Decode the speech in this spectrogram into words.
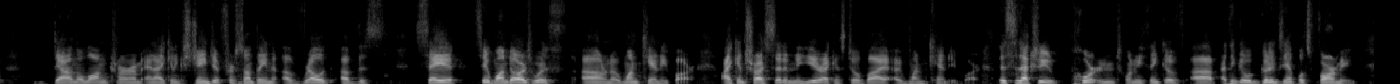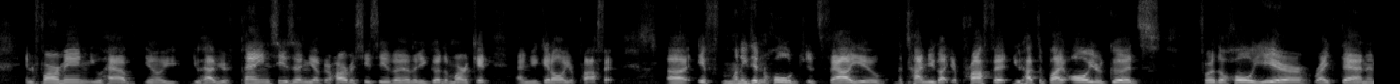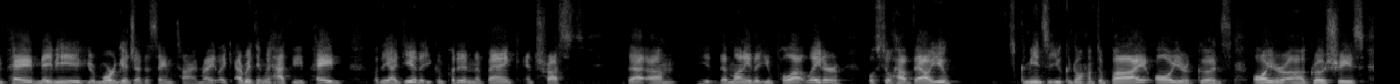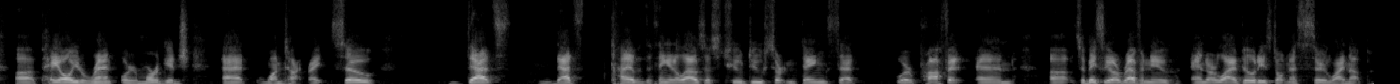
down the long term, and I can exchange it for something of rel- of this say say one dollar's worth I don't know one candy bar. I can trust that in a year I can still buy a one candy bar. This is actually important when we think of. Uh, I think a good example is farming. In farming, you have you know you, you have your planting season, you have your harvesting season, and then you go to market and you get all your profit. Uh, if money didn't hold its value the time you got your profit, you have to buy all your goods for the whole year right then and pay maybe your mortgage at the same time, right? Like everything would have to be paid. But the idea that you can put it in a bank and trust that um, the money that you pull out later will still have value. It means that you don't have to buy all your goods, all your uh, groceries, uh, pay all your rent or your mortgage at one time, right? So that's that's kind of the thing. It allows us to do certain things that where profit and uh, so basically our revenue and our liabilities don't necessarily line up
